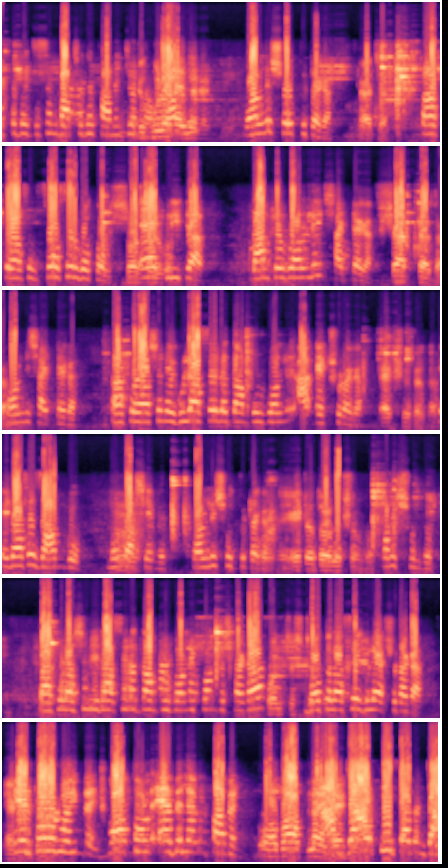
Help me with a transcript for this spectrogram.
একটা দেখতেছেন বাচ্চাদের পানির জন্য। অনলি সত্তর টাকা। আচ্ছা। তারপর আছে সসের বোতল। এক লিটার। দাম পড়বে অনলি ষাট টাকা। ষাট টাকা। অনলি ষাট টাকা। তারপরে আসেন এগুলো আছে এটা দাম পড়বে অনলি একশো টাকা। একশো টাকা। এটা আছে জাম্বো মোটা। শেপের অনলি সত্তর টাকা। এটা তো অনেক সুন্দর। অনেক সুন্দর। তারপর আসেন এটা আছে এটার দাম পড়বে অনলি পঞ্চাশ টাকা। 50 টাকা। বোতল আছে এগুলো একশো টাকা। এরপর রহিম ভাই বোতল অ্যাভেলেবেল পাবেন। অভাব নাই আর যা কি পাবেন যা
